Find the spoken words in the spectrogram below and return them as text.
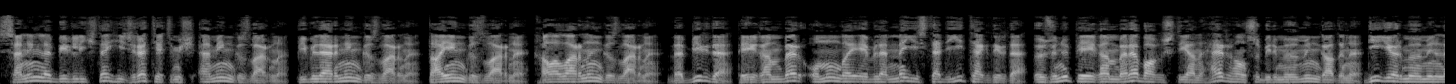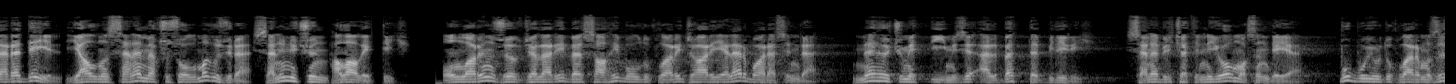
səninlə birlikdə hicrət etmiş əmin qızlarını, bibilərinin qızlarını, dayın qızlarını, xalalarının qızlarını və bir də Peyğəmbər onunla evlənmək istədiyi təqdirdə özünü Peyğəmbərə bağışlayan hər hansı bir mömin qadını digər möminlərə deyil, yalnız sənə məxsus olmaq üzrə sənin üçün halal etdik. Onların zövcələri və sahib olduqları cariyələr barəsində nə hökm etdiyimizi əlbəttə bilirik. Sənə bir çətinlik olmasın deyə bu buyurduqlarımızı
